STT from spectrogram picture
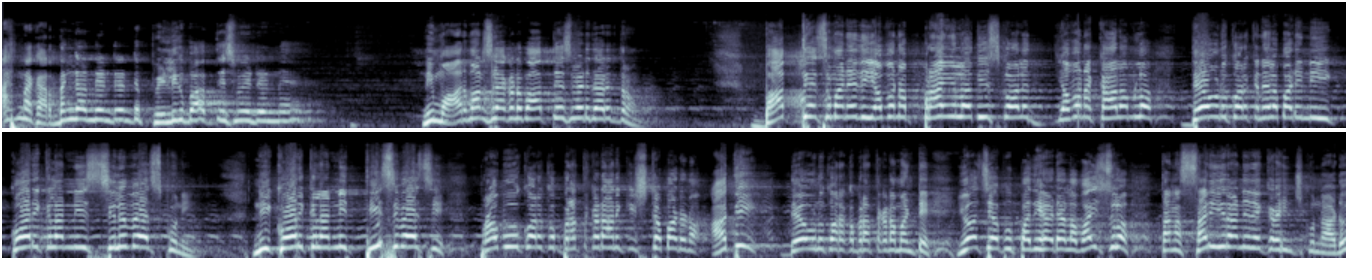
అసలు నాకు అర్థం కాదు ఏంటంటే పెళ్ళికి బాప్తీసం ఏంటండి? నీ మారు మనసు లేకుండా బాప్తీసం ఏంటి దరిద్రం? బాప్తేశం అనేది యవన ప్రాయంలో తీసుకోవాలి. యవన కాలంలో దేవుడి కొరకు నిలబడి నీ కోరికలన్నీ సిలివేసుకుని నీ కోరికలన్నీ తీసివేసి ప్రభు కొరకు బ్రతకడానికి ఇష్టపడడం అది దేవుని కొరకు బ్రతకడం అంటే యోసేపు పదిహేడేళ్ళ వయసులో తన శరీరాన్ని నిగ్రహించుకున్నాడు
